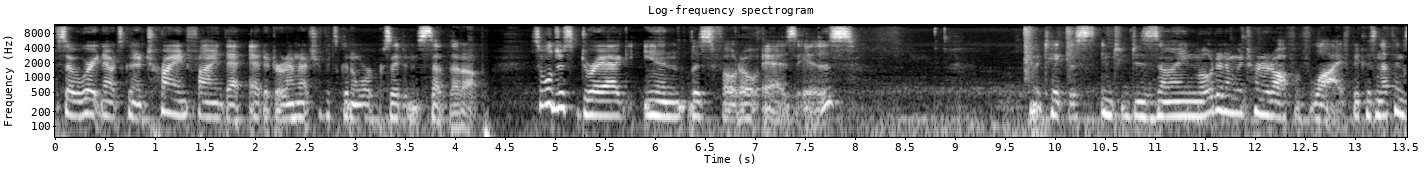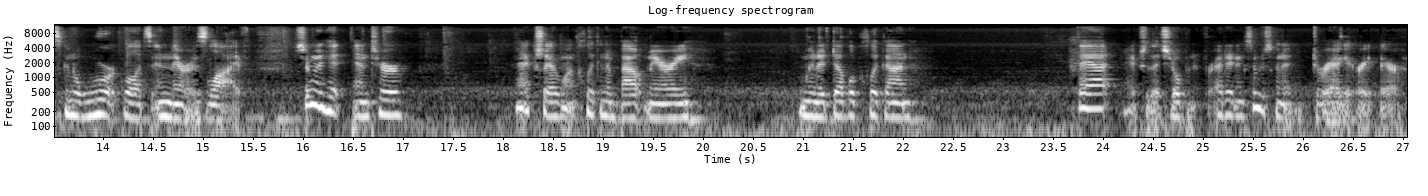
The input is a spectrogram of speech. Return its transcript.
So right now it's going to try and find that editor, and I'm not sure if it's going to work because I didn't set that up. So we'll just drag in this photo as is. I'm going to take this into design mode and I'm going to turn it off of live because nothing's going to work while it's in there as live. So I'm going to hit enter Actually, I want to click on About Mary. I'm going to double click on that. Actually, that should open it for editing, so I'm just going to drag it right there.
